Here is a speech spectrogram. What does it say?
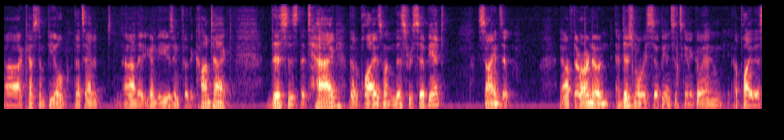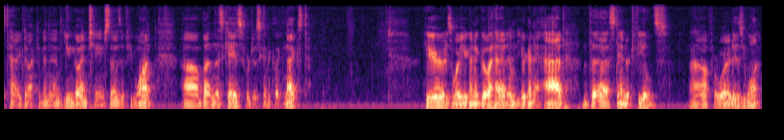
uh, custom field that's added uh, that you're going to be using for the contact. This is the tag that applies when this recipient signs it. Now, if there are no additional recipients, it's going to go ahead and apply this tag document end. You can go ahead and change those if you want, uh, but in this case, we're just going to click Next. Here is where you're going to go ahead and you're going to add the standard fields uh, for where it is you want.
